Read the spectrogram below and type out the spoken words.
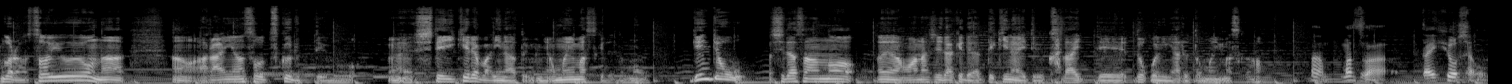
だから、そういうような、あの、アライアンスを作るっていうのを、えーしていければいいなというふうに思いますけれども、現状、志田さんの、えー、お話だけではできないという課題ってどこにあると思いますか？まあ、まずは代表者を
